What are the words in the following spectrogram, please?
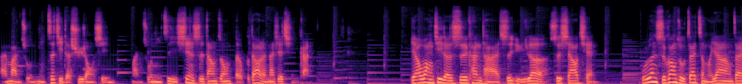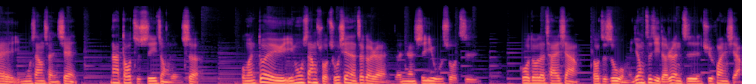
来满足你自己的虚荣心，满足你自己现实当中得不到的那些情感？不要忘记的是，看台是娱乐，是消遣。无论实况组再怎么样在荧幕上呈现，那都只是一种人设。我们对于荧幕上所出现的这个人，仍然是一无所知。过多的猜想，都只是我们用自己的认知去幻想、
